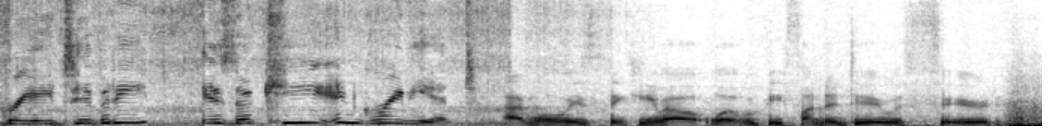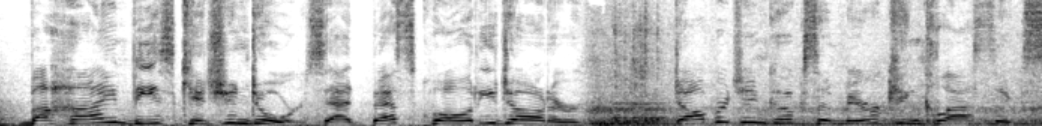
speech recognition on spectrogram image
Creativity is a key ingredient. I'm always thinking about what would be fun to do with food. Behind these kitchen doors at Best Quality Daughter, Dobbertin cooks American classics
